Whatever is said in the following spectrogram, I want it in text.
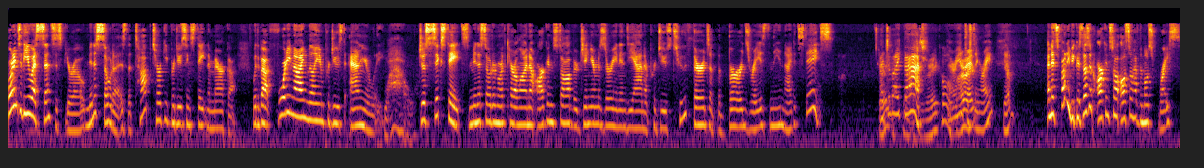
According to the U.S. Census Bureau, Minnesota is the top turkey producing state in America, with about 49 million produced annually. Wow. Just six states Minnesota, North Carolina, Arkansas, Virginia, Missouri, and Indiana produce two thirds of the birds raised in the United States. How'd you like that? Very cool. Very All right. interesting, right? Yep. And it's funny because doesn't Arkansas also have the most rice?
